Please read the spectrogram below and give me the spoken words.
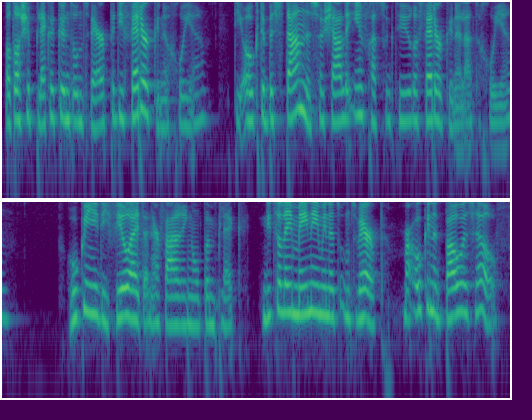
Wat als je plekken kunt ontwerpen die verder kunnen groeien, die ook de bestaande sociale infrastructuren verder kunnen laten groeien? Hoe kun je die veelheid aan ervaringen op een plek niet alleen meenemen in het ontwerp, maar ook in het bouwen zelf?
